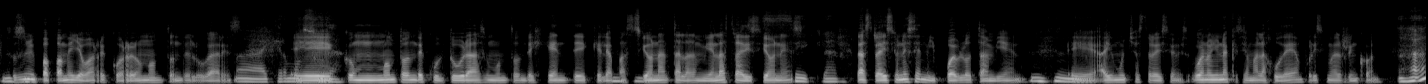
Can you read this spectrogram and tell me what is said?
Entonces mi papá me llevó a recorrer un montón de lugares. Ay, qué eh, con un montón de culturas, un montón de gente que le apasiona también las tradiciones. Sí, claro. Las tradiciones en mi pueblo también. Eh, hay muchas tradiciones. Bueno, hay una que se llama La Judea, en Purísima del Rincón, Ajá.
